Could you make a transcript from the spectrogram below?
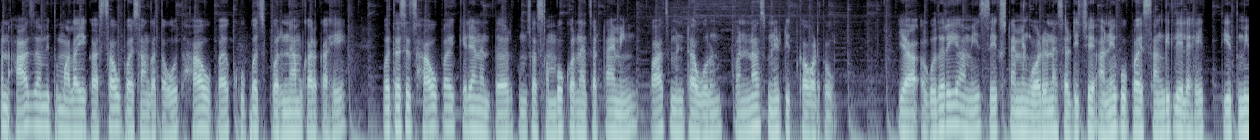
पण आज आम्ही तुम्हाला एक असा उपाय सांगत आहोत. हा उपाय खूपच परिणामकारक आहे. व तसेच हा उपाय केल्यानंतर तुमचा संभोग करण्याचा टायमिंग पाच मिनिटावरून पन्नास मिनिट इतका वाढतो. या अगोदरही आम्ही सेक्स टायमिंग वाढवण्यासाठीचे अनेक उपाय सांगितलेले आहेत ते तुम्ही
